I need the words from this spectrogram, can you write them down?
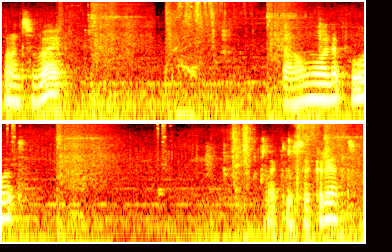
Onde isso vai? Tá, um olha pro outro. Tá aqui o secreto.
